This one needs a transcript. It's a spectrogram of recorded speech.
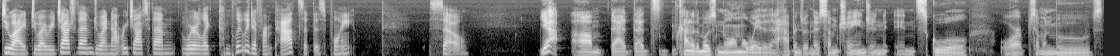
do I do I reach out to them? Do I not reach out to them? We're like completely different paths at this point. So Yeah, um, that that's kind of the most normal way that that happens when there's some change in in school or someone moves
